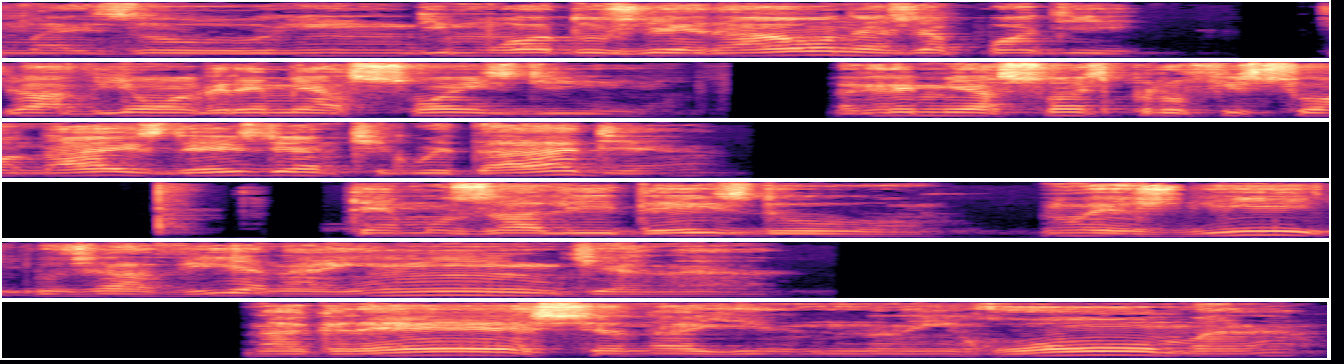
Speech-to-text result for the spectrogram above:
mas o, em, de modo geral, né, já pode já haviam agremiações de agremiações profissionais desde a antiguidade. Né? Temos ali desde o, no Egito, já havia na Índia, na, na Grécia, na, na, em Roma, né?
